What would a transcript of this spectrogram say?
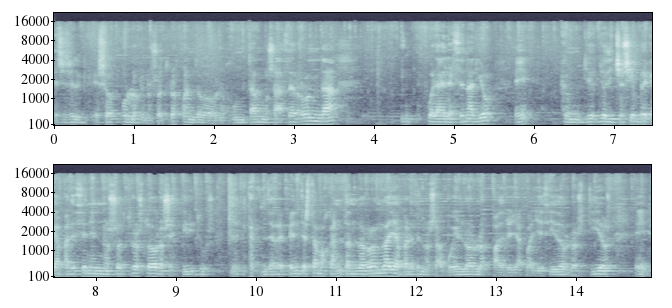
Ese es eso es por lo que nosotros cuando nos juntamos a hacer ronda fuera del escenario, ¿eh? Yo, he dicho siempre que aparecen en nosotros todos los espíritus. De, repente estamos cantando ronda y aparecen los abuelos, los padres ya fallecidos, los tíos, ¿eh?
